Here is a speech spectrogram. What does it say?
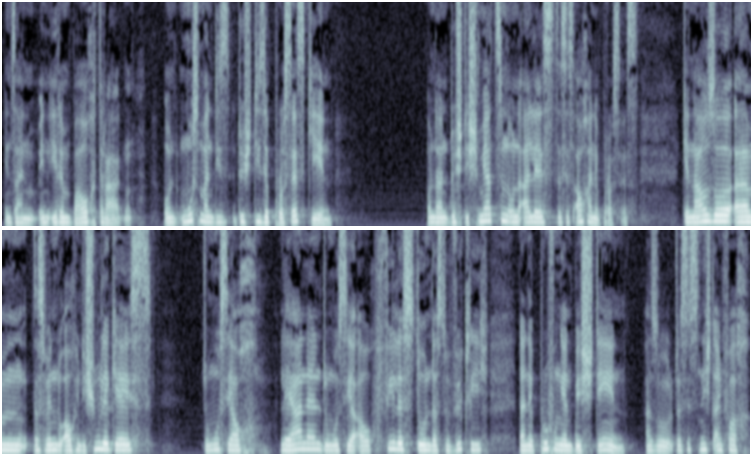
in, seinem, in ihrem Bauch tragen. Und muss man dies, durch diesen Prozess gehen. Und dann durch die Schmerzen und alles, das ist auch ein Prozess. Genauso, ähm, dass wenn du auch in die Schule gehst, du musst ja auch lernen, du musst ja auch vieles tun, dass du wirklich deine Prüfungen bestehen. Also das ist nicht einfach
